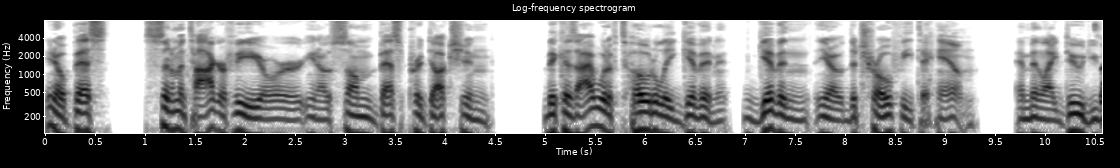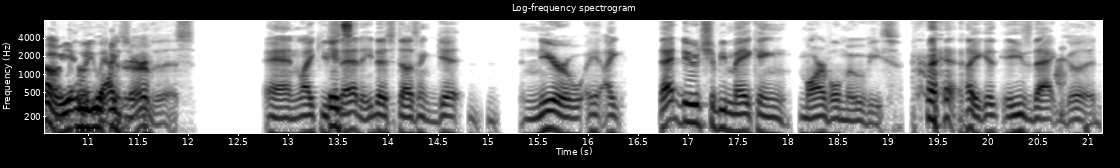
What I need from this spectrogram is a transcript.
you know, best cinematography or, you know, some best production because I would have totally given given, you know, the trophy to him and been like, dude, you Oh, completely yeah, deserve this. And like you It's- said, he just doesn't get near like that dude should be making Marvel movies. like he's that good.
